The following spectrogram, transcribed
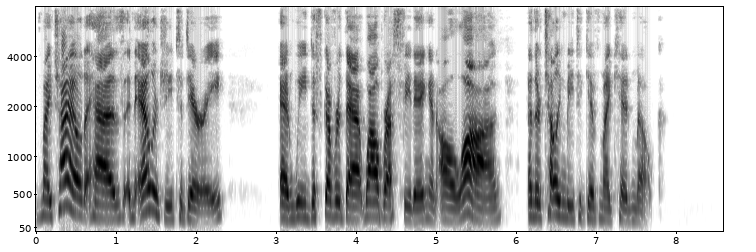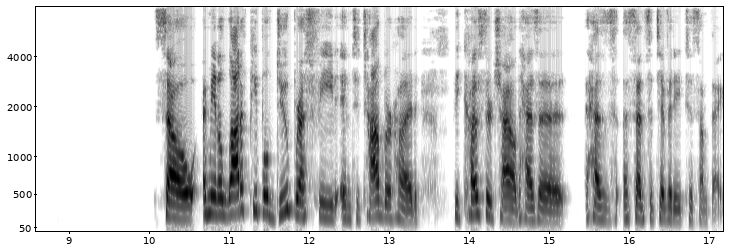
my child has an allergy to dairy and we discovered that while breastfeeding and all along, and they're telling me to give my kid milk. So, I mean, a lot of people do breastfeed into toddlerhood because their child has a, has a sensitivity to something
